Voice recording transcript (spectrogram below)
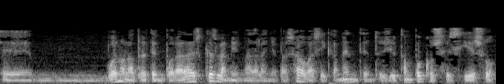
Eh, bueno, la pretemporada es que es la misma del año pasado, básicamente. Entonces yo tampoco sé si eso.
